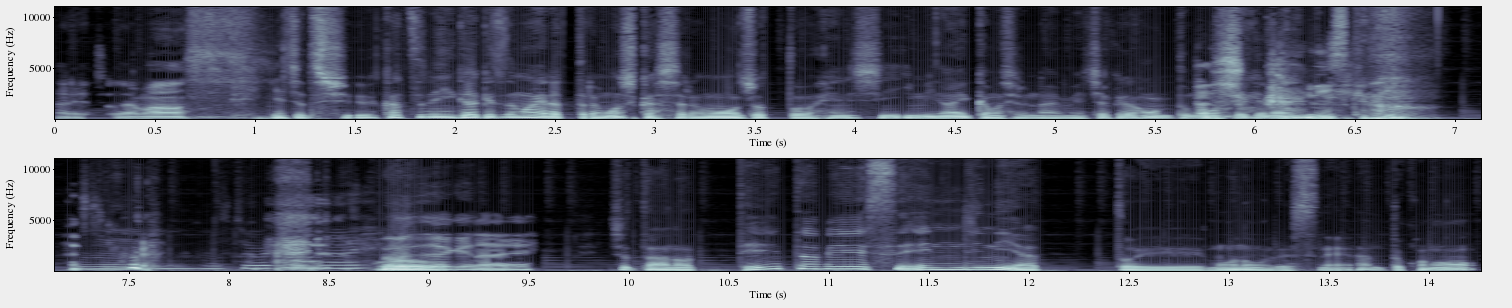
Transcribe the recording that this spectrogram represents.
ありがとうございますい。や、ちょっと就活で2ヶ月前だったらもしかしたらもうちょっと返信意味ないかもしれない。めちゃくちゃ本当申し訳ないんですけど。うん、申し訳ない。申し訳ない。ちょっとあの、データベースエンジニアというものをですね、なんとこの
